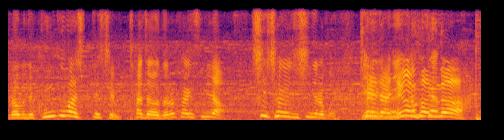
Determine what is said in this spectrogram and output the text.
여러분들 궁금하실 때쯤 찾아오도록 하겠습니다. 시청해주신 여러분 대단히 네, 감사합니다. 감사합니다.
